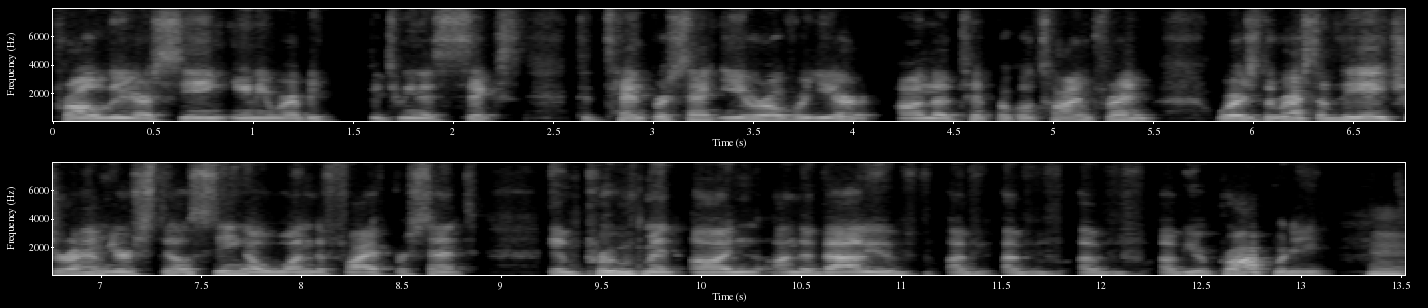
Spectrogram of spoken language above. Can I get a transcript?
probably are seeing anywhere be- between a six to 10% year over year on a typical time frame. Whereas the rest of the HRM, you're still seeing a one to five percent improvement on on the value of of of of, your property. Hmm.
